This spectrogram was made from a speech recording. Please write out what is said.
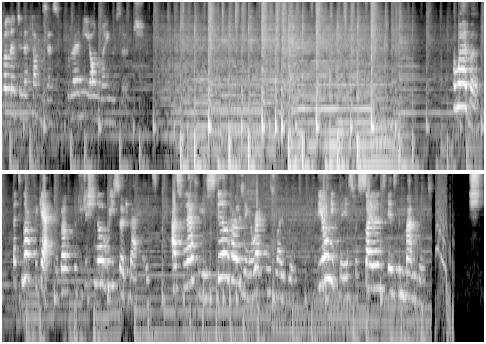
full internet access for any online research. However, let's not forget about the traditional research methods, as Llanelli is still housing a reference library, the only place where silence is demanded. Shh.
